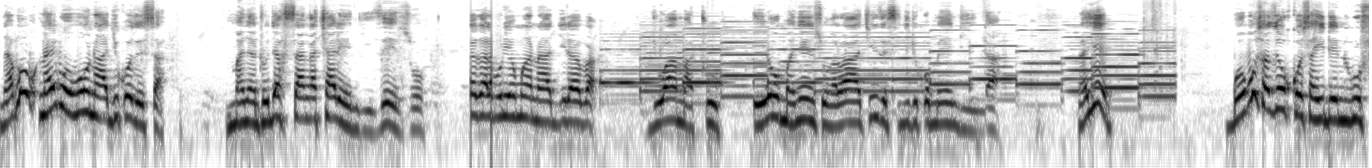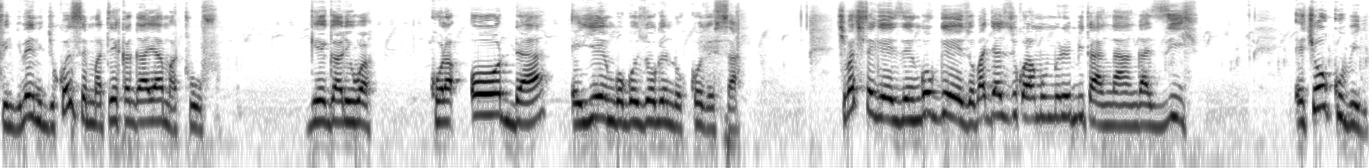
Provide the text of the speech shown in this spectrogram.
Naye bw'oba onaagikozesa manya nti ojja kusanga challenges ezo. Agala buli omu anaagiraba giwa amatu era omanye ensonga lwaki nze sigirikomendinga naye bw'oba osaze okukozesa hidden roofing then gikozese mu mateeka gayo amatuufu gegaliwa kola oda ey'engogo z'ogenda okukozesa. Kiba kitegeeza engogo ezo bajja zikola mu mirimita nga ngazi. Ekyokubiri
